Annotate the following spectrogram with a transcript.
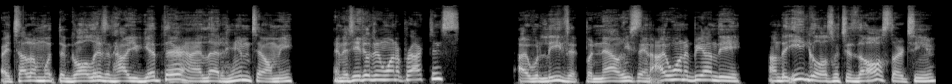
I tell him what the goal is and how you get there. And I let him tell me. And if he didn't want to practice, I would leave it. But now he's saying, I want to be on the, on the Eagles, which is the all star team.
